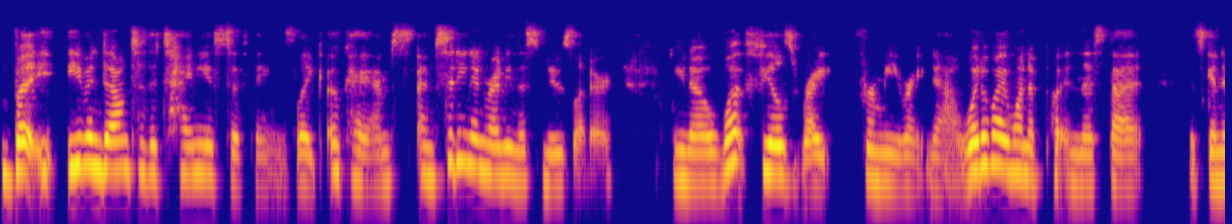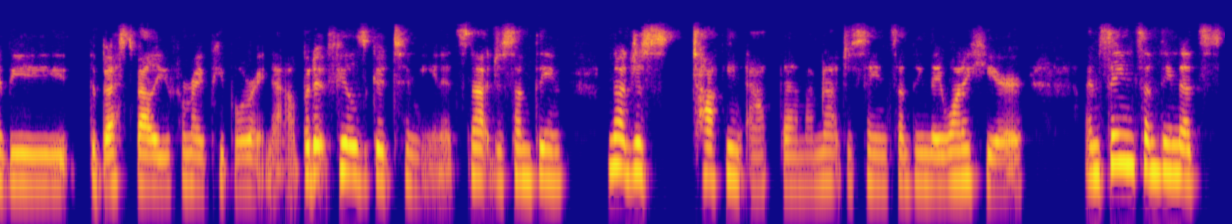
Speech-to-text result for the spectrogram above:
but even down to the tiniest of things, like, okay, I'm I'm sitting and writing this newsletter. You know, what feels right for me right now? What do I want to put in this that is going to be the best value for my people right now? But it feels good to me, and it's not just something. I'm not just talking at them. I'm not just saying something they want to hear. I'm saying something that's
